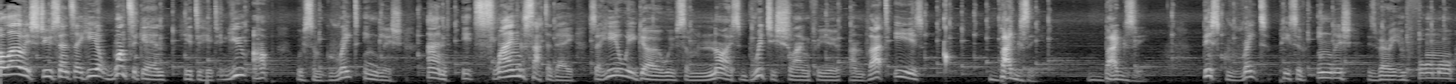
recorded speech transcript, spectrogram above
Hello, it's Stew Sensei here once again, here to hit you up with some great English and it's Slang Saturday. So here we go with some nice British slang for you and that is Bagsy. Bagsy. This great piece of English is very informal,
